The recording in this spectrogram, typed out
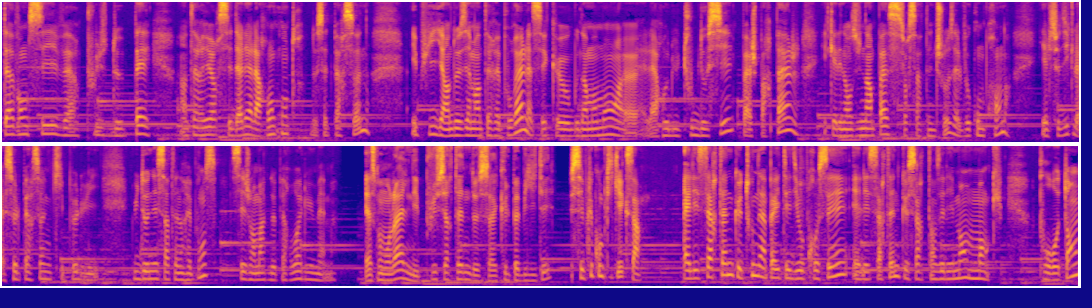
d'avancer vers plus de paix intérieure, c'est d'aller à la rencontre de cette personne. Et puis, il y a un deuxième intérêt pour elle, c'est qu'au bout d'un moment, euh, elle a relu tout le dossier, page par page, et qu'elle est dans une impasse sur certaines choses, elle veut comprendre, et elle se dit que la seule personne qui peut lui, lui donner certaines réponses, c'est Jean-Marc de Perrois lui-même. Et à ce moment-là, elle n'est plus certaine de sa culpabilité? C'est plus compliqué que ça. Elle est certaine que tout n'a pas été dit au procès, elle est certaine que certains éléments manquent. Pour autant,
